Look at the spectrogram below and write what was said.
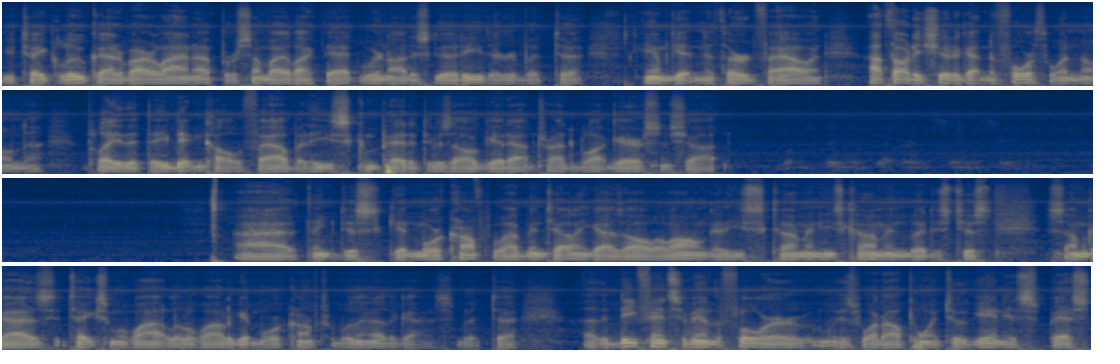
You take Luke out of our lineup or somebody like that, we're not as good either. But uh, him getting the third foul, and I thought he should have gotten the fourth one on the play that they didn't call the foul. But he's competitive as all get out and tried to block Garrison's shot. I think just getting more comfortable. I've been telling you guys all along that he's coming, he's coming, but it's just some guys it takes them a while, a little while to get more comfortable than other guys. But uh, uh, the defensive end of the floor is what I'll point to again. His best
